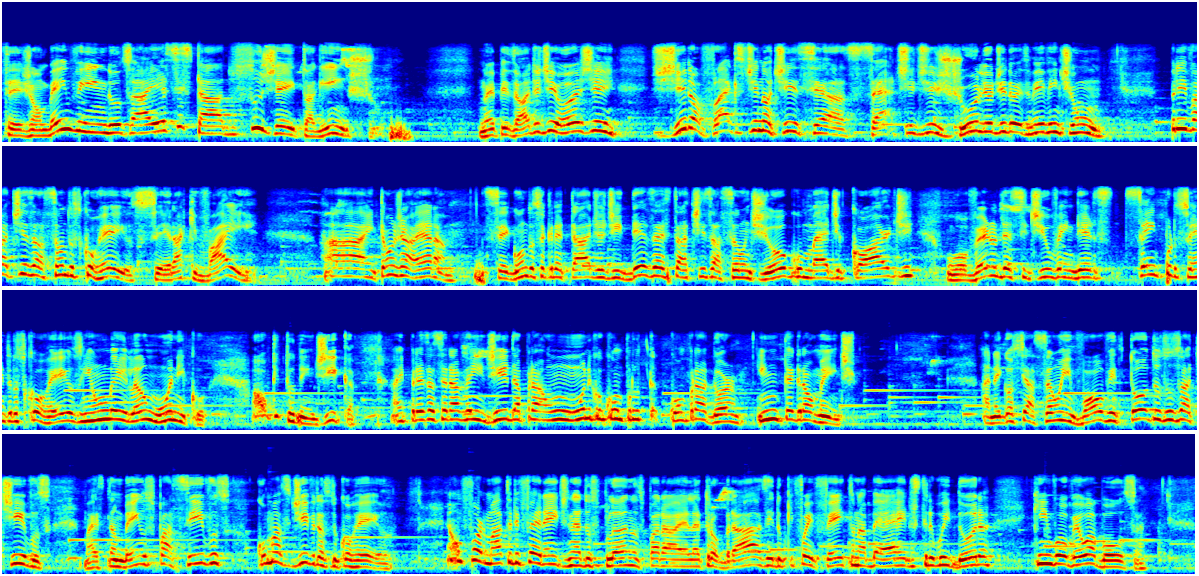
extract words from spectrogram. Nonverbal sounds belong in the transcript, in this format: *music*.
Sejam bem-vindos a esse estado sujeito a guincho. No episódio de hoje, Giroflex de Notícias, 7 de julho de 2021. Privatização dos Correios, será que vai? Ah, então já era. Segundo o secretário de Desestatização Diogo Medcord, o governo decidiu vender 100% dos Correios em um leilão único. Ao que tudo indica, a empresa será vendida para um único comprador integralmente. A negociação envolve todos os ativos, mas também os passivos, como as dívidas do correio. É um formato diferente né, dos planos para a Eletrobras e do que foi feito na BR distribuidora que envolveu a bolsa.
